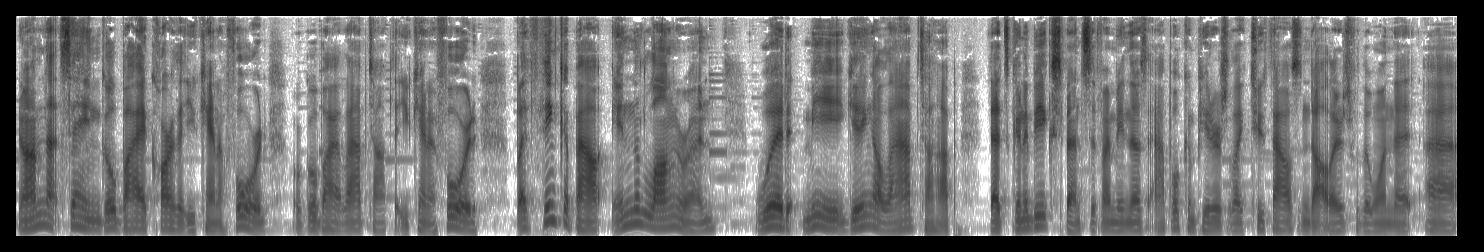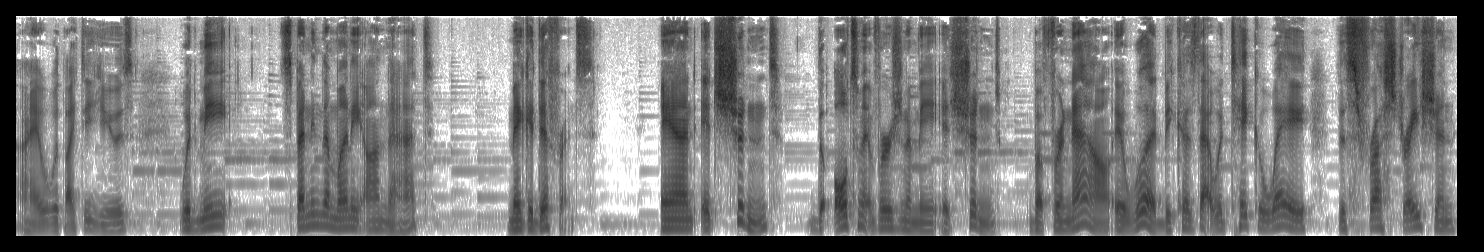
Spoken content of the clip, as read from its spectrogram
Now, I'm not saying go buy a car that you can't afford or go buy a laptop that you can't afford, but think about in the long run, would me getting a laptop that's going to be expensive? I mean, those Apple computers are like $2,000 for the one that uh, I would like to use. Would me spending the money on that make a difference? And it shouldn't. The ultimate version of me, it shouldn't but for now, it would because that would take away this frustration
